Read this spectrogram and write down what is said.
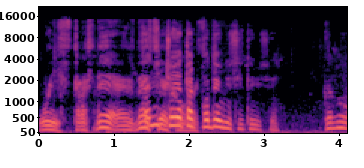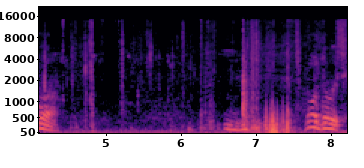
Ой, страшне, Та знаєш, нічого, я так подивлюся, то і все. Конура. Ну, дивись,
